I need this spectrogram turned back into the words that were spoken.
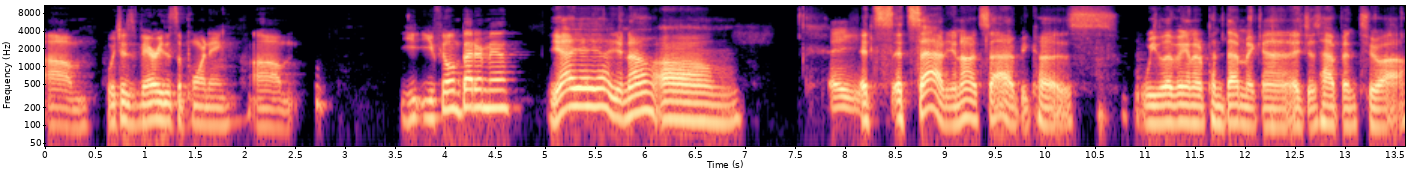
um, which is very disappointing. Um, you, you feeling better, man? Yeah, yeah, yeah. You know, um, Hey. it's it's sad. You know, it's sad because we living in a pandemic and it just happened to uh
